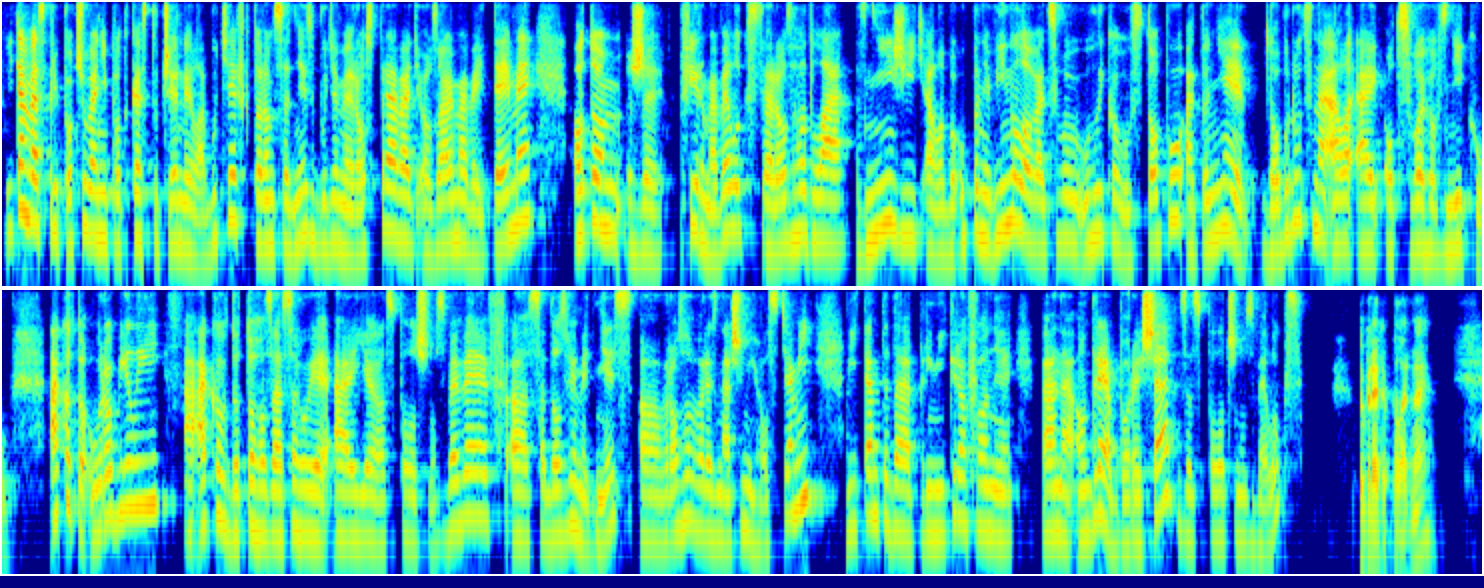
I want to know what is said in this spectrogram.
Vítam vás pri počúvaní podcastu Čiernej labute, v ktorom sa dnes budeme rozprávať o zaujímavej téme, o tom, že firma Velux sa rozhodla znížiť alebo úplne vynulovať svoju uhlíkovú stopu a to nie do budúcna, ale aj od svojho vzniku. Ako to urobili a ako do toho zasahuje aj spoločnosť WWF, sa dozvieme dnes v rozhovore s našimi hostiami. Vítam teda pri mikrofóne pána Ondreja Boreša za spoločnosť Velux. Dobré dopoledne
